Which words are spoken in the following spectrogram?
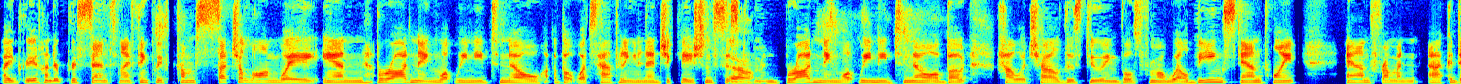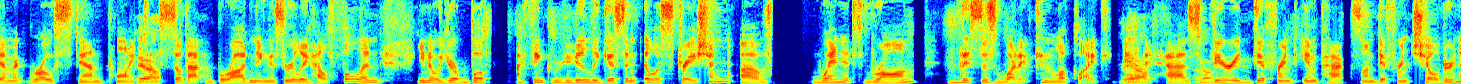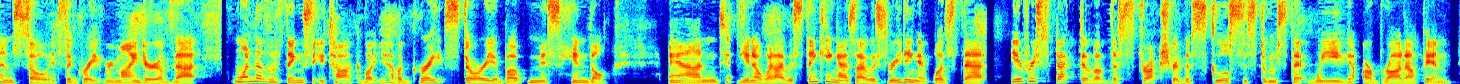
I agree 100%. And I think we've come such a long way in broadening what we need to know about what's happening in an education system yeah. and broadening what we need to know about how a child is doing, both from a well being standpoint and from an academic growth standpoint. Yeah. And so that broadening is really helpful. And, you know, your book, I think, really gives an illustration of when it's wrong, this is what it can look like. Yeah. And it has yeah. very different impacts on different children. And so it's a great reminder of that. One of the things that you talk about, you have a great story about Miss Hindle. And, you know, what I was thinking as I was reading it was that irrespective of the structure, the school systems that we are brought up in,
